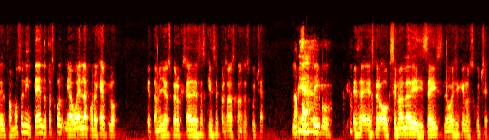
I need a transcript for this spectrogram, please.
el famoso Nintendo, estás con mi abuela, por ejemplo, que también yo espero que sea de esas 15 personas que nos escucha. La Mira. Pump Table. Esa- espero, o que si no es la 16, le voy a decir que nos escuche.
